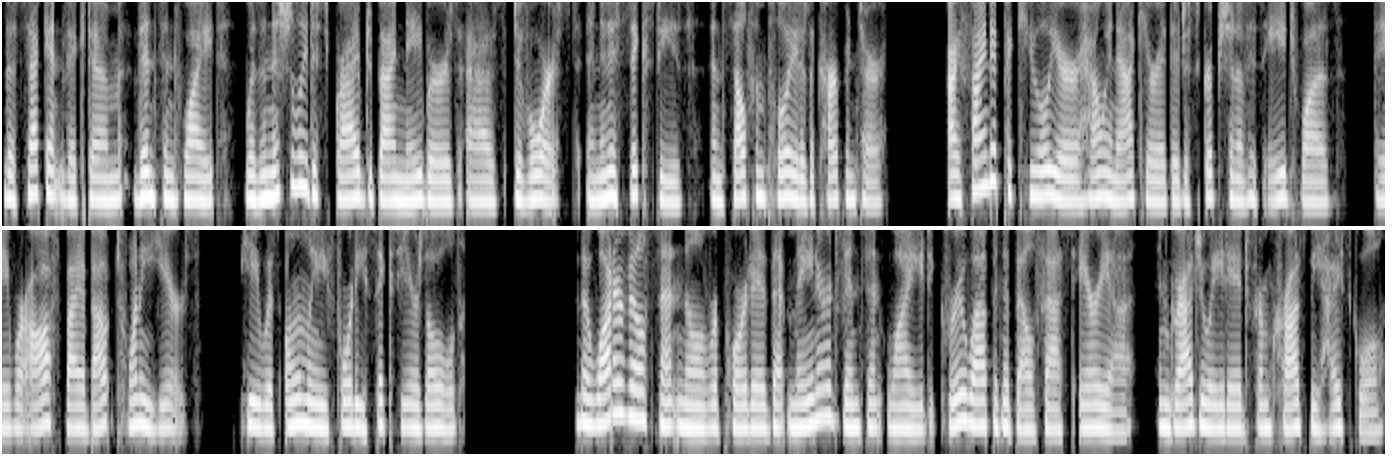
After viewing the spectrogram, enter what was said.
The second victim, Vincent White, was initially described by neighbors as divorced and in his 60s and self employed as a carpenter. I find it peculiar how inaccurate their description of his age was. They were off by about 20 years. He was only 46 years old. The Waterville Sentinel reported that Maynard Vincent White grew up in the Belfast area and graduated from Crosby High School.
